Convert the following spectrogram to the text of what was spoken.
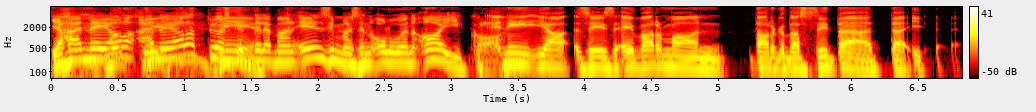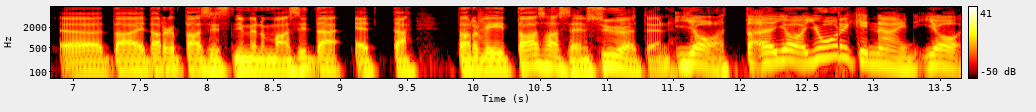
ja hän ei, ala, hän ei niin- ala työskentelemään ensimmäisen oluen aikaa. Niin, ja siis ei varmaan tarkoita sitä, että, äh, tai tarkoittaa siis nimenomaan sitä, että tarvii tasaisen syötön. Joo, ta, joo, juurikin näin. Joo,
